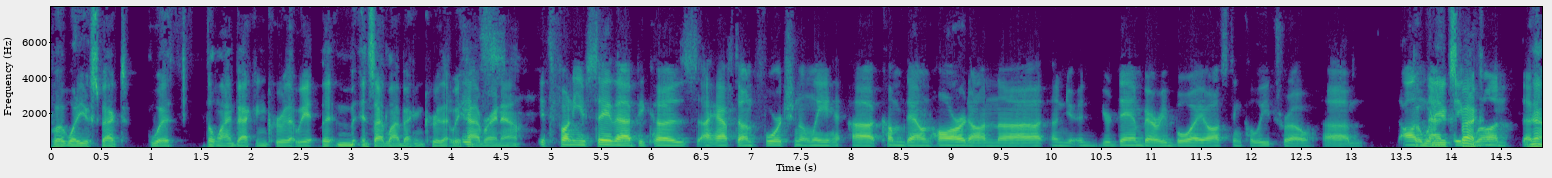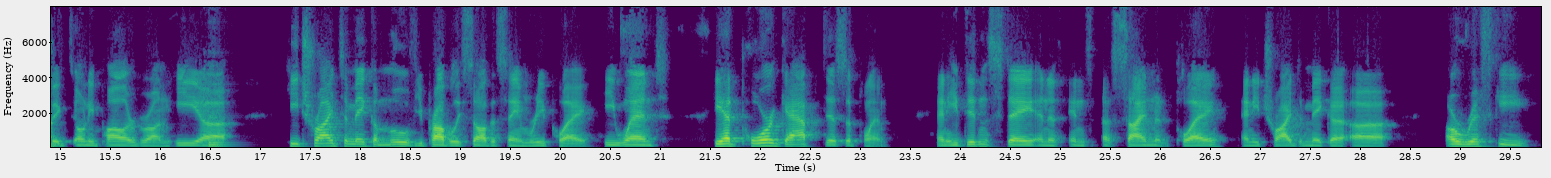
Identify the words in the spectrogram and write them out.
but what do you expect with the linebacking crew that we, the inside linebacking crew that we have right now? It's funny you say that because I have to unfortunately uh, come down hard on uh, on your, your Danbury boy Austin Calitro um, on that big expect? run, that Yeah. big Tony Pollard run. He uh, he tried to make a move. You probably saw the same replay. He went. He had poor gap discipline, and he didn't stay in a, in assignment play. And he tried to make a a, a risky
